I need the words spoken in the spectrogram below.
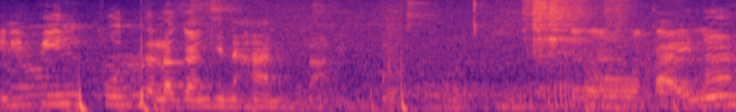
Philippine food talagang hinahanap namin. So, kain na.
